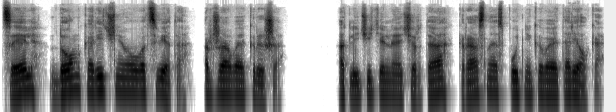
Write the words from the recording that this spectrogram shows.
Цель — дом коричневого цвета, ржавая крыша. Отличительная черта — красная спутниковая тарелка.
